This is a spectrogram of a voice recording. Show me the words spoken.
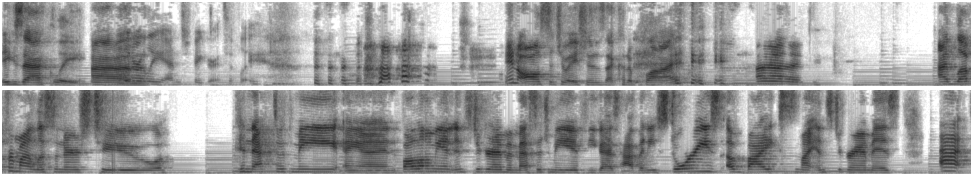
Exactly. Um, Literally and figuratively. in all situations that could apply. Um, I'd love for my listeners to connect with me and follow me on Instagram and message me if you guys have any stories of bikes. My Instagram is at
